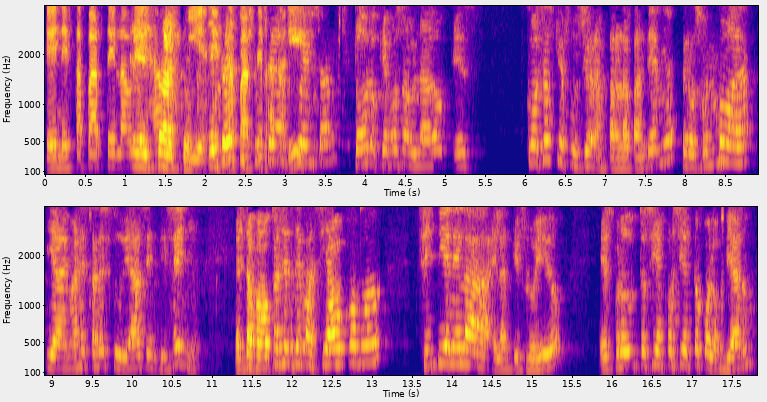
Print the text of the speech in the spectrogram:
en esta parte de la oreja y en esta parte de la nariz. todo lo que hemos hablado es cosas que funcionan para la pandemia, pero son moda y además están estudiadas en diseño. El tapabocas es demasiado cómodo, sí tiene la, el antifluido, es producto 100% colombiano,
